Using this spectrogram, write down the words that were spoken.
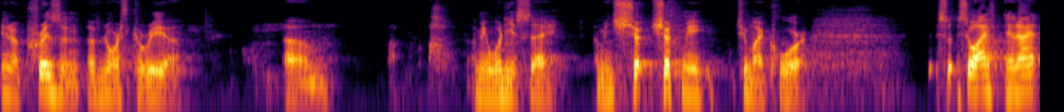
in a prison of North Korea. Um, I mean, what do you say? I mean, shook, shook me to my core. So, so I, and I,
